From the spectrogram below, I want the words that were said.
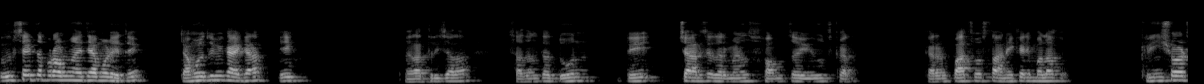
वेबसाईटचा प्रॉब्लेम आहे त्यामुळे येते त्यामुळे तुम्ही काय करा एक रात्रीच्याला साधारणतः दोन ते चारच्या दरम्यान फॉर्मचा यूज करा. कारण पाच वाजता अनेकांनी मला स्क्रीनशॉट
